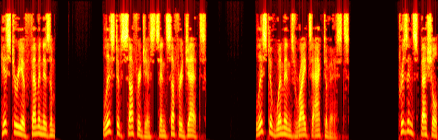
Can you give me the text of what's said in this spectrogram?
History of feminism List of suffragists and suffragettes List of women's rights activists Prison Special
